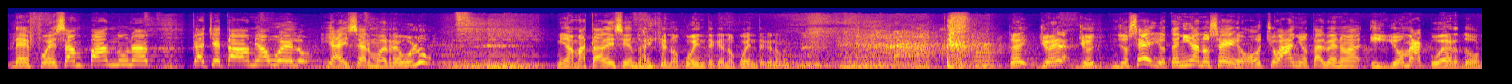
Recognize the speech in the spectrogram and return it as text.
le fue zampando una cachetada a mi abuelo y ahí se armó el revolú. Mi mamá estaba diciendo, ay, que no cuente, que no cuente, que no cuente. Entonces, yo era, yo, yo sé, yo tenía, no sé, 8 años tal vez, y yo me acuerdo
